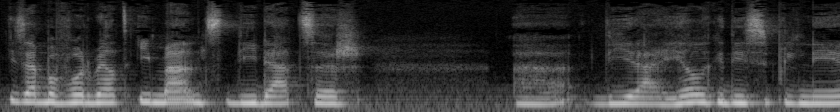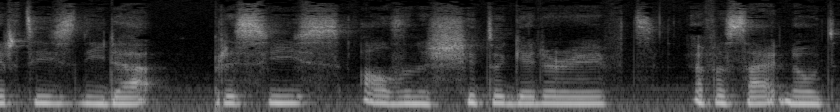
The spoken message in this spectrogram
Is dat bijvoorbeeld iemand die dat er uh, die dat heel gedisciplineerd is, die dat precies als een shit together heeft. Even side note,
